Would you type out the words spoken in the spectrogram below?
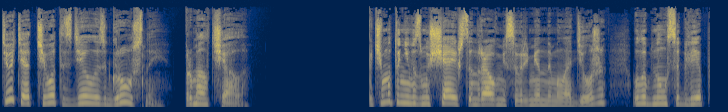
Тетя от чего-то сделалась грустной, промолчала. Почему ты не возмущаешься нравами современной молодежи? улыбнулся Глеб.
